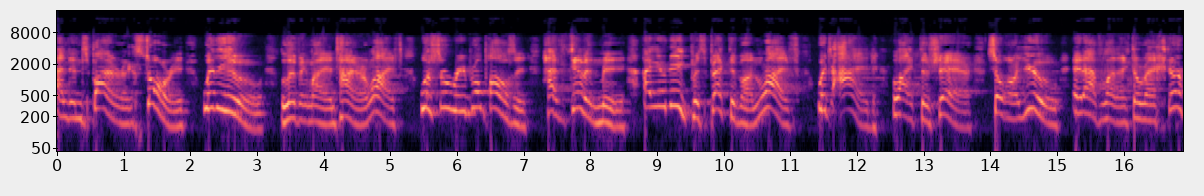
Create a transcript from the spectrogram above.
and inspiring story with you. Living my entire life with cerebral palsy has given me a unique perspective on life which I'd like to share. So are you an athletic director,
